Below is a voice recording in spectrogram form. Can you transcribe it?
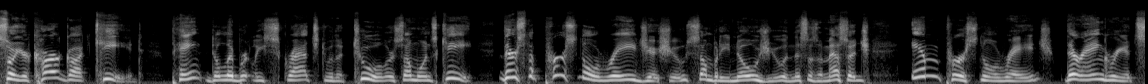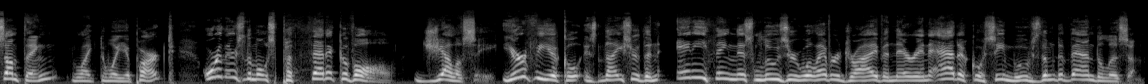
So your car got keyed, paint deliberately scratched with a tool or someone's key. There's the personal rage issue. Somebody knows you, and this is a message. Impersonal rage. They're angry at something, like the way you parked. Or there's the most pathetic of all jealousy. Your vehicle is nicer than anything this loser will ever drive, and their inadequacy moves them to vandalism.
